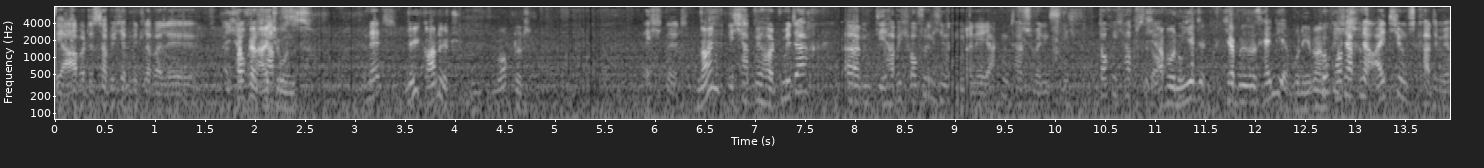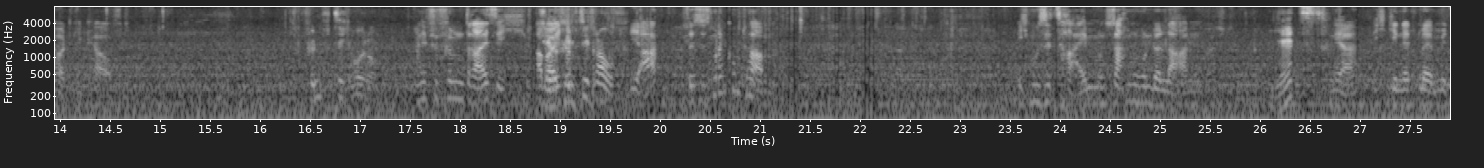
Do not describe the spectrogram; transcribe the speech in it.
ja, aber das habe ich ja mittlerweile. Ich habe kein iTunes. Nicht? Nee, gar nicht. Überhaupt nicht. Nein. Ich habe mir heute Mittag, ähm, die habe ich hoffentlich in meiner Jackentasche, wenn ich es nicht. Doch, ich habe sie Ich abonniert, ich habe das Handy abonniert beim Guck, Pod. ich habe eine iTunes-Karte mir heute gekauft. 50 Euro. Eine für 35. Aber ich, 50 drauf. ja, das ist mein Guthaben. Ich muss jetzt heim und Sachen runterladen. Jetzt? Ja, ich gehe nicht mehr mit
